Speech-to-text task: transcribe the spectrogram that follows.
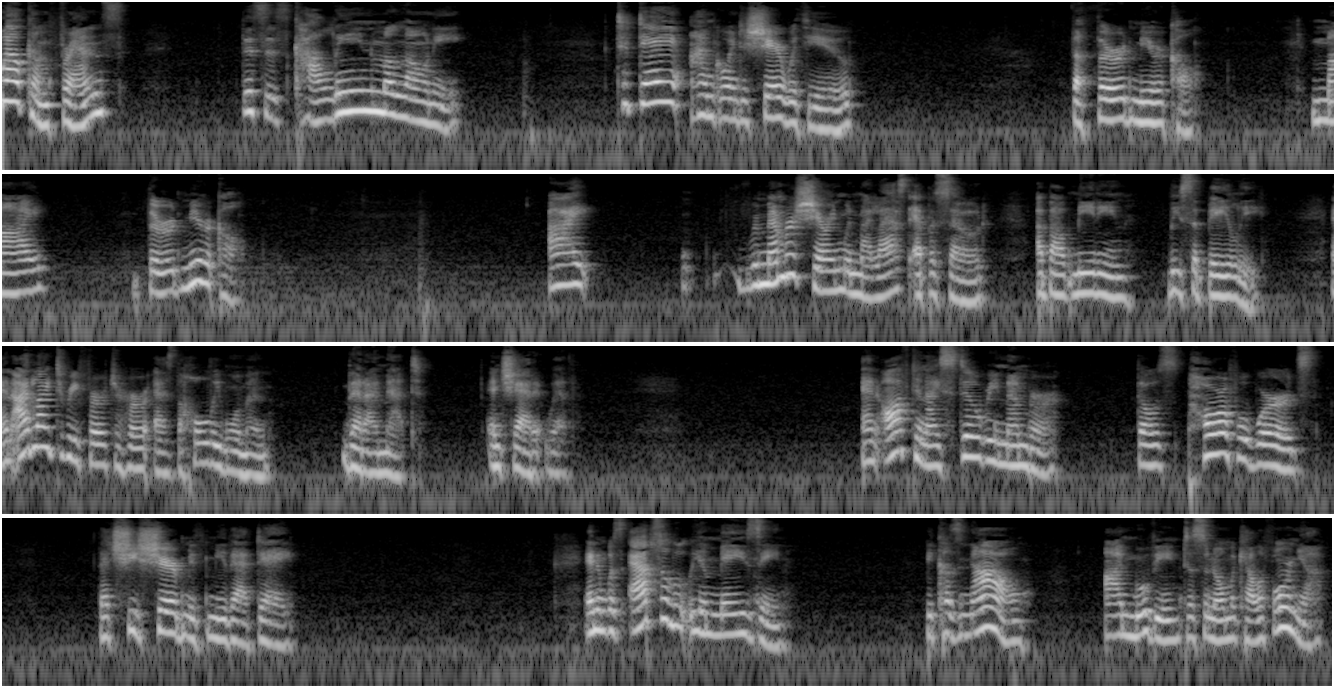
Welcome, friends. This is Colleen Maloney. Today I'm going to share with you the third miracle. My third miracle. I remember sharing in my last episode about meeting Lisa Bailey, and I'd like to refer to her as the holy woman that I met and chatted with. And often I still remember those powerful words that she shared with me that day. And it was absolutely amazing because now I'm moving to Sonoma, California.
